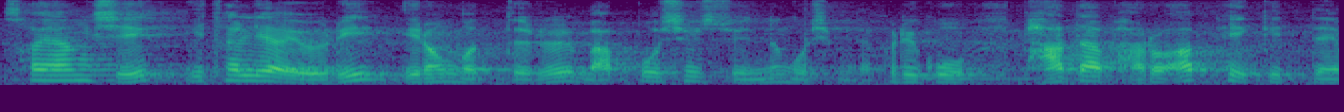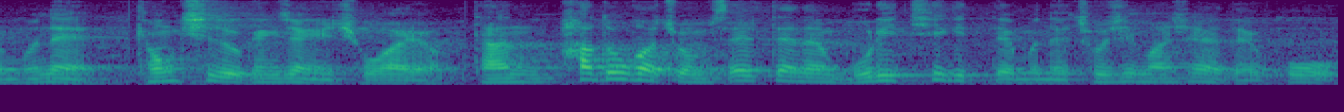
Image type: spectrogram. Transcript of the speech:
서양식 이탈리아 요리 이런 것들을 맛보실 수 있는 곳입니다. 그리고 바다 바로 앞에 있기 때문에 경치도 굉장히 좋아요. 단 파도가 좀 셀 때는 물이 튀기 때문에 조심하셔야 되고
